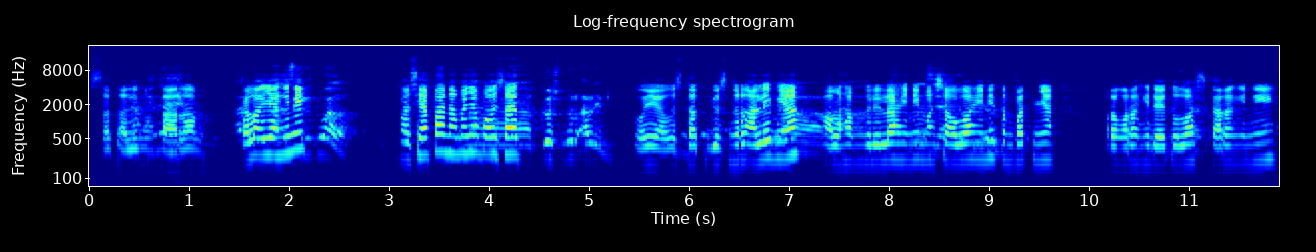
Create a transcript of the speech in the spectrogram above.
Ustadz Ali Muhtaram. Kalau yang ini? Pak siapa namanya Pak Ustadz? Gus Nur Alim. Oh iya Ustadz Gus Nur Alim ya. Alhamdulillah ini Masya Allah ini tempatnya orang-orang Hidayatullah sekarang ini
